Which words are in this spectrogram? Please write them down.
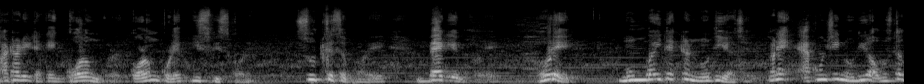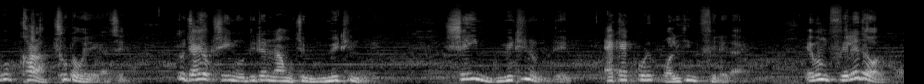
কাটারিটাকে গরম করে গরম করে পিস পিস করে। সুটকেসে ভরে ব্যাগে ভরে ভরে মুম্বাইতে একটা নদী আছে। মানে এখন সেই নদীর অবস্থা খুব খারাপ, ছোট হয়ে গেছে। তো যাই হোক, সেই নদীটার নাম হচ্ছে মিঠি নদী। সেই মিঠি নদীতে এক এক করে পলিথিন ফেলে দেয় এবং ফেলে দেওয়ার পর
